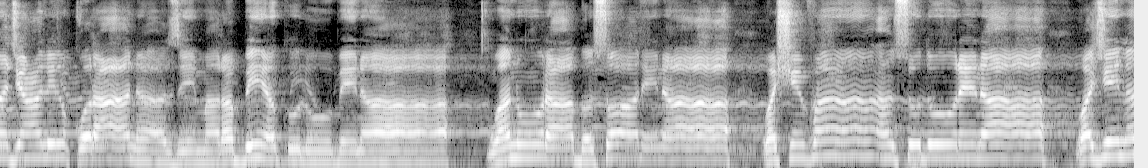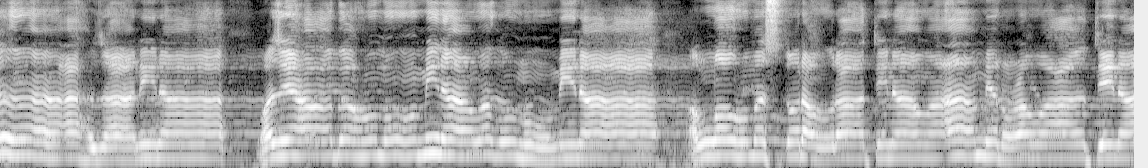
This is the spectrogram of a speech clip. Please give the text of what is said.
اجعل القرآن عظيم ربي قلوبنا ونور أبصارنا وشفاء صدورنا وجلاء أحزاننا وزعاب همومنا وغمومنا اللهم استر عوراتنا وآمن روعاتنا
